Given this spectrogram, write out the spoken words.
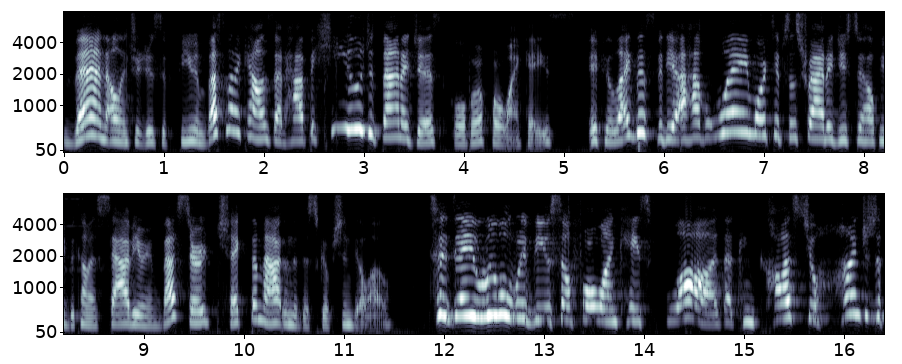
Then I'll introduce a few investment accounts that have huge advantages over 401ks. If you like this video, I have way more tips and strategies to help you become a savvier investor. Check them out in the description below. Today, we will review some 401k's flaws that can cost you hundreds of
